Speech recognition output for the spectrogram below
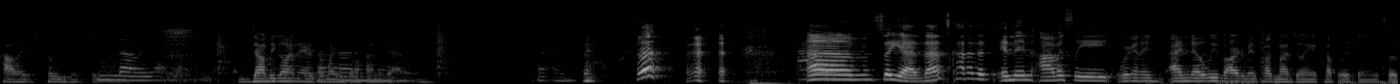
college collegiate students. No, yeah, no, Don't be going there somewhere you're gonna find a Uh-uh. daddy. Uh-uh. um so yeah that's kind of the and then obviously we're gonna i know we've already been talking about doing a couple of things so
